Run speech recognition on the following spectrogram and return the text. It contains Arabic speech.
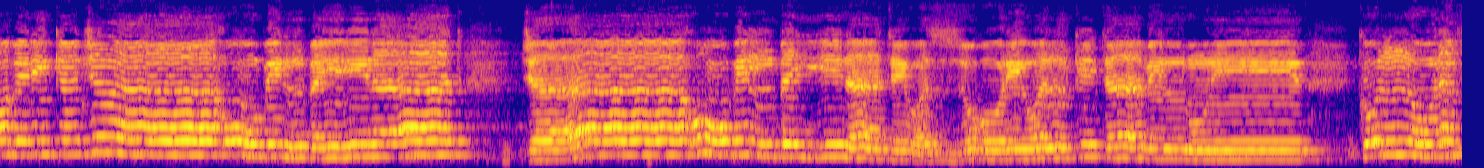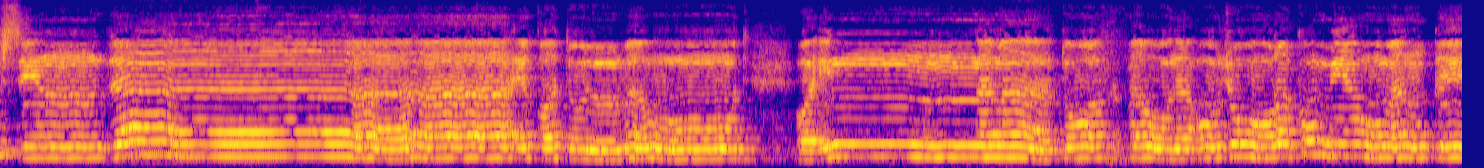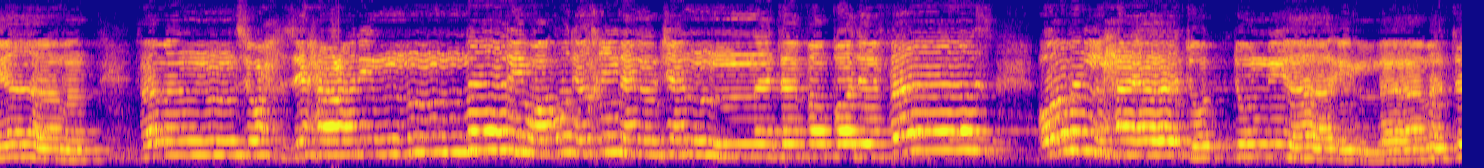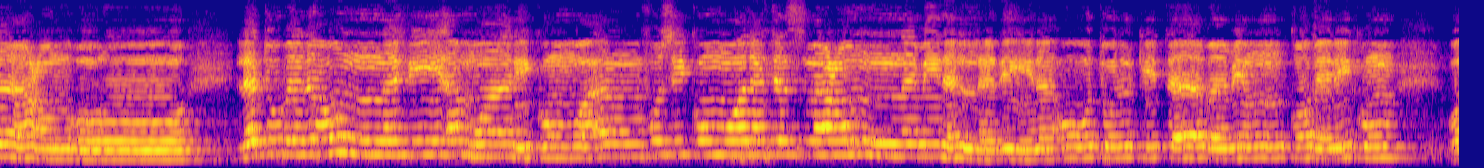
قبلك جاءوا بالبينات جاءوا بالبينات والزبر والكتاب المنير. كل نفس ذائقة الموت النار وأدخل الجنة فقد فاز. وما الحياة الدنيا إلا متاع الغرور. لتبلغن في أموالكم وأنفسكم ولتسمعن من الذين أوتوا الكتاب من قبلكم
